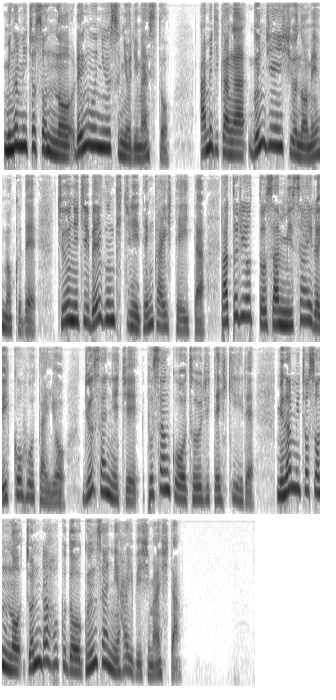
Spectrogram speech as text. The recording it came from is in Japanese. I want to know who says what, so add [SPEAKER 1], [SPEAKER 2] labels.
[SPEAKER 1] 南朝村の連合ニュースによりますと、アメリカが軍事演習の名目で中日米軍基地に展開していたパトリオット3ミサイル一個包隊を13日、プサン港を通じて引き入れ、南朝村のチョンラ北道軍山に配備しました。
